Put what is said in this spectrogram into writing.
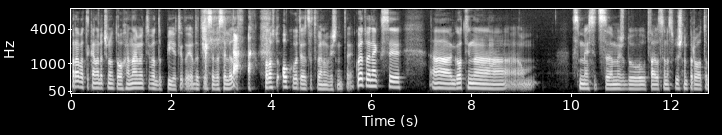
правят така нареченото оханами отиват да пият и да ядат и да се веселят. Просто около тези цветове на вишните. Което е някакси а, готина смесица между това да се насладиш на природата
